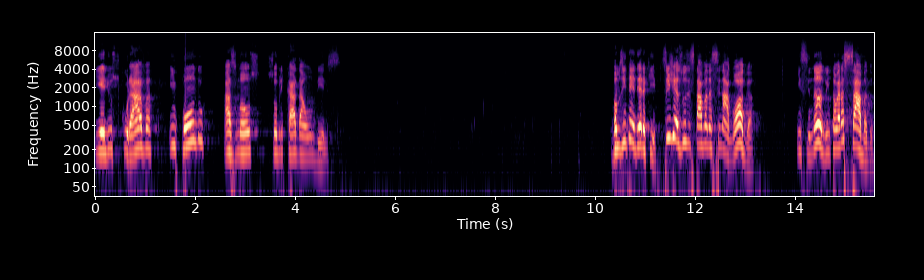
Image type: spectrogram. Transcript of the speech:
e ele os curava, impondo as mãos sobre cada um deles. Vamos entender aqui. Se Jesus estava na sinagoga ensinando, então era sábado,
